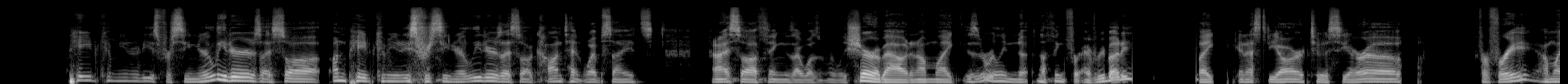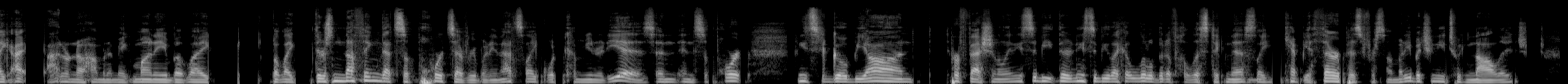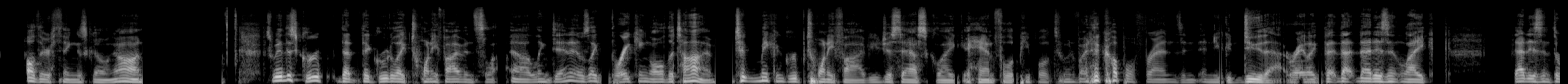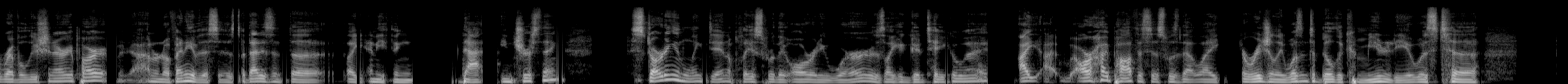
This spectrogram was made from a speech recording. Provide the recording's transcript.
paid communities for senior leaders. I saw unpaid communities for senior leaders. I saw content websites. And i saw things i wasn't really sure about. And i'm like is there really no, nothing for everybody? Like an sdr to a cro for free? I'm like i i don't know how i'm going to make money but like there's nothing that supports everybody and that's like what community is and and support needs to go beyond professional it needs to be there needs to be like a little bit of holisticness like you can't be a therapist for somebody but you need to acknowledge other things going on. So we had this group that that grew to like 25 in uh, linkedin and it was like breaking all the time. To make a group 25 you just ask like a handful of people to invite a couple friends and, and you could do that right? Like that that that isn't like that isn't the revolutionary part. I don't know if any of this is but that isn't the like anything that interesting. Starting in linkedin a place where they already were is like a good takeaway. I, I our hypothesis was that like originally it wasn't to build a community, it was to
